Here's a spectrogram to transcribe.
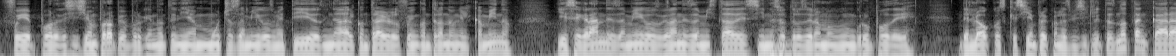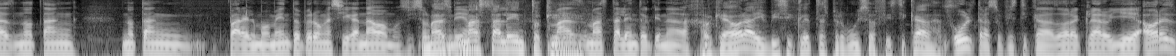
fue por decisión propia porque no tenía muchos amigos metidos ni nada, al contrario, los fui encontrando en el camino. Y hice grandes amigos, grandes amistades y nosotros éramos un grupo de, de locos que siempre con las bicicletas, no tan caras, no tan, no tan para el momento, pero aún así ganábamos y Más, sorprendíamos. más talento que... más, más talento que nada. Porque ahora hay bicicletas, pero muy sofisticadas. ultra sofisticadas ahora, claro. Y eh, ahora es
